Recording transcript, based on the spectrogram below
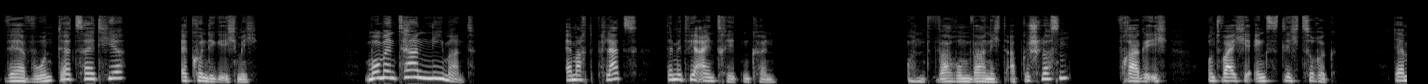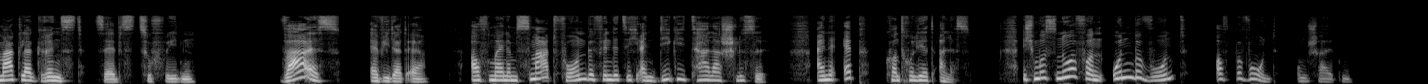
Wer wohnt derzeit hier? erkundige ich mich. Momentan niemand. Er macht Platz, damit wir eintreten können. Und warum war nicht abgeschlossen? frage ich und weiche ängstlich zurück. Der Makler grinst, selbstzufrieden. War es, erwidert er. Auf meinem Smartphone befindet sich ein digitaler Schlüssel. Eine App kontrolliert alles. Ich muss nur von unbewohnt auf bewohnt umschalten.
